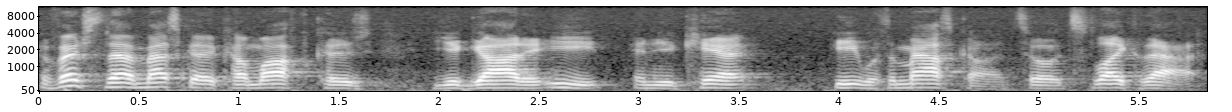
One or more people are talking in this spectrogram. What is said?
eventually that mask got to come off because you got to eat and you can't eat with a mask on. So it's like that.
